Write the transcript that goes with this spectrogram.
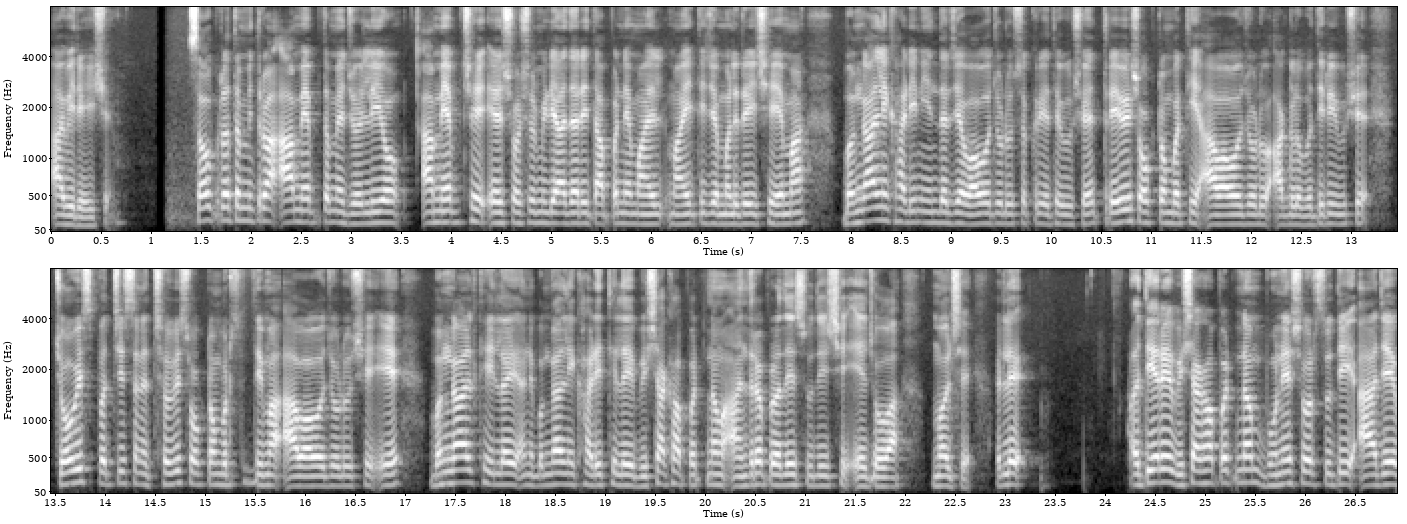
આવી રહી છે. સૌ પ્રથમ મિત્રો, આ મેપ તમે જોઈ લ્યો. આ મેપ છે એ સોશિયલ મીડિયા આધારિત આપણને માહિતી જે મળી રહી છે એમાં બંગાળની ખાડીની અંદર જે વાવાઝોડું સક્રિય થયું છે, ત્રેવીસ ઓક્ટોબરથી આ વાવાઝોડું આગળ વધી રહ્યું છે. ચોવીસ, પચીસ અને છવ્વીસ ઓક્ટોબર સુધીમાં આ વાવાઝોડું છે એ બંગાળથી લઈ અને બંગાળની ખાડીથી લઈ વિશાખાપટ્ટનમ, આંધ્રપ્રદેશ સુધી છે એ જોવા મળશે. એટલે અત્યારે વિશાખાપટ્ટનમ, ભુવનેશ્વર સુધી આ જે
